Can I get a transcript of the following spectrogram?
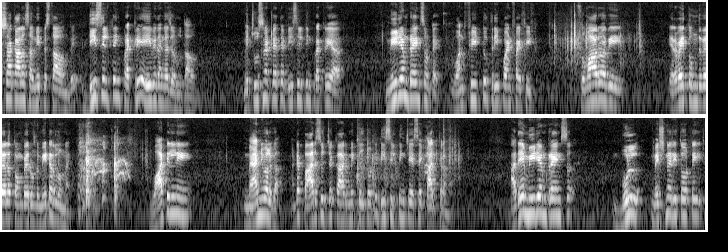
వర్షాకాలం సమీపిస్తూ ఉంది. డీసిల్టింగ్ ప్రక్రియ ఏ విధంగా జరుగుతూ ఉంది? మీరు చూసినట్లయితే డీసిల్టింగ్ ప్రక్రియ మీడియం డ్రైన్స్ ఉంటాయి. One feet to three point five feet. సుమారు అవి ఇరవై తొమ్మిది వేల తొంభై రెండు మీటర్లు ఉన్నాయి. వాటిల్ని మాన్యువల్గా అంటే పారిశుధ్య కార్మికులతోటి డీసిల్టింగ్ చేసే కార్యక్రమం. అదే మీడియం డ్రైన్స్ బుల్ మెషినరీతోటి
